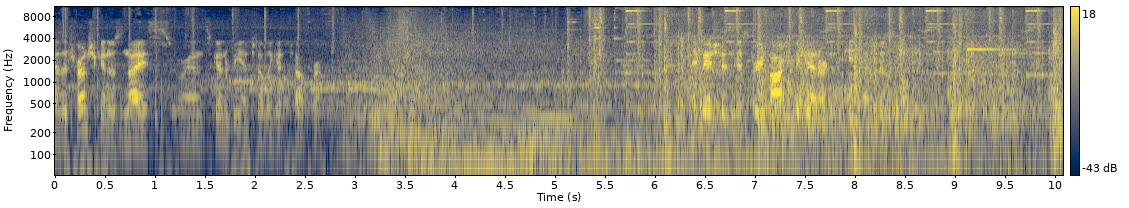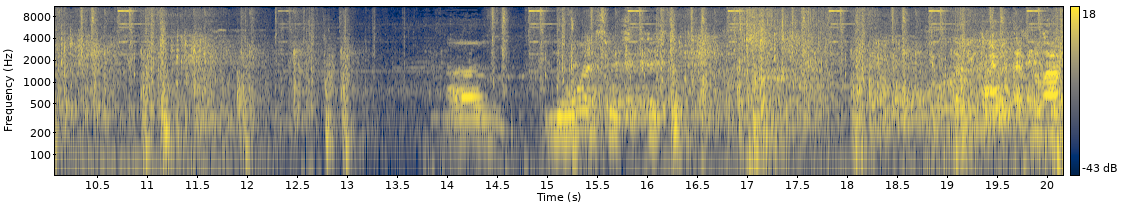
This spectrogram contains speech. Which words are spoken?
Yeah, the trench gun is nice, and it's gonna be until they get tougher. Maybe I should mystery box again, or just keep my pistol. Um, you want to switch the pistol. That means keep the pistol out,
